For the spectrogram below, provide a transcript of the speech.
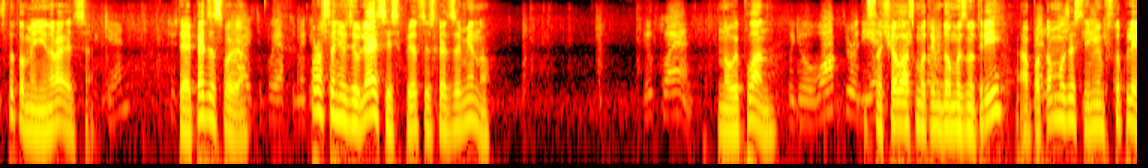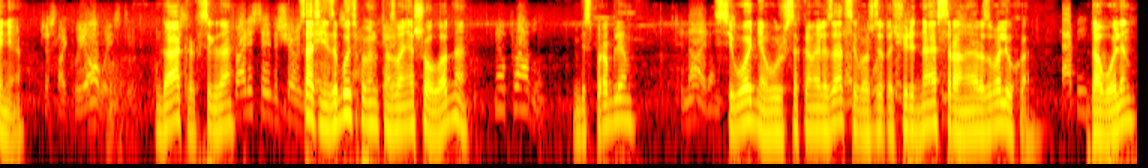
Что-то мне не нравится. Ты опять за свое? Просто не удивляйся, если придется искать замену. Новый план. Сначала осмотрим дом изнутри, а потом уже снимем вступление. Да, как всегда. Кстати, не забудьте упомянуть название шоу, ладно? Без проблем. Сегодня в ужасах канализации вас ждет очередная сраная развалюха. Доволен?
